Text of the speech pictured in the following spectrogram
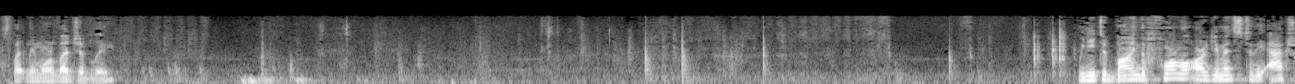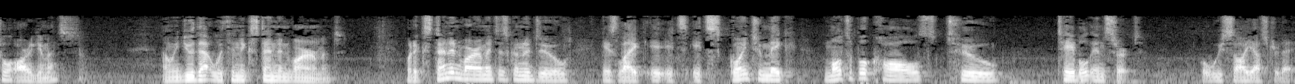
slightly more legibly. We need to bind the formal arguments to the actual arguments, and we do that with an extend environment. What extend environment is going to do is like it's it's going to make multiple calls to table insert, what we saw yesterday,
